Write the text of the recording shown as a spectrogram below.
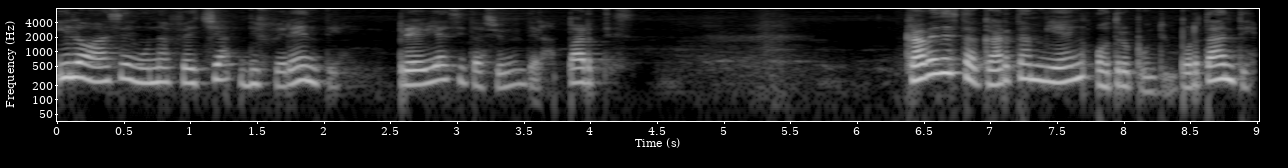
y lo hace en una fecha diferente, previa citación de las partes. Cabe destacar también otro punto importante,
